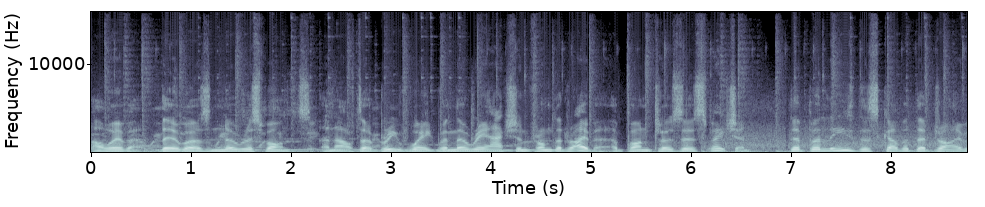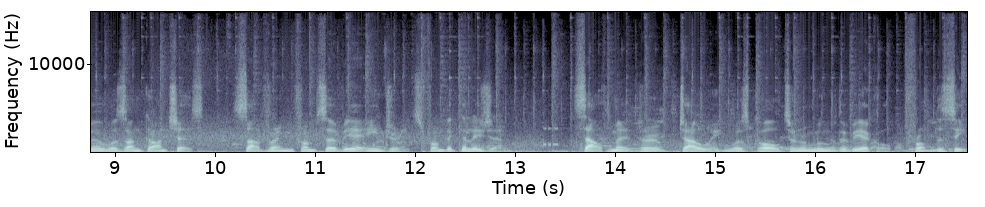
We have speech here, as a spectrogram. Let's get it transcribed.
However, there was no response, and after a brief wait with no reaction from the driver upon closer inspection, the police discovered the driver was unconscious, suffering from severe injuries from the collision. South Metro Towing was called to remove the vehicle from the scene.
